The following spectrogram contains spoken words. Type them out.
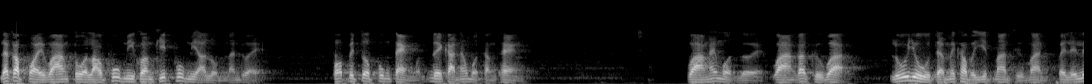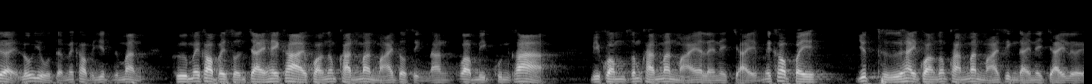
แล้วก็ปล่อยวางตัวเราผู้มีความคิดผู้มีอารมณ์นั้นด้วย เพราะเป็นตัวปรุงแต่งด้วยกันทั้งหมดทั้งแท่งวางให้หมดเลย วางก็คือว่า รู้อยู่แต่ไม่เข้าไปยึดมั่นถือมั่นไปเรื่อยๆรู้อยู่แต่ไม่เข้าไปยึดถือมั่นคือไม่เข้าไปสนใจให้ค่าความสำคัญมั่นหมายต่อสิ่งนั้น ว่ามีคุณค่ามีความสำคัญมั่นหมายอะไรในใจ ไม่เข้าไปยึดถือให้ความสำคัญมั่นหมายสิ่งใดในใจเลย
